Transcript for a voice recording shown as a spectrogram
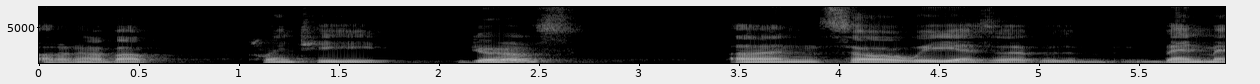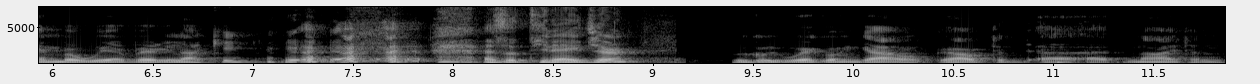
I don't know, about 20 girls. And so we, as a, band member, we are very lucky. as a teenager, we were going out, out at, uh, at night and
